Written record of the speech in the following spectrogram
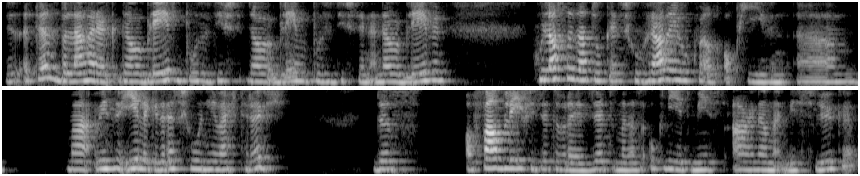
Dus het is belangrijk dat we blijven positief, dat we blijven positief zijn en dat we blijven, hoe lastig dat ook is, hoe graag je ook wilt opgeven. Um, maar wees nu eerlijk, er is gewoon geen weg terug. Dus ofwel blijf je zitten waar je zit, maar dat is ook niet het meest aangename en het meest leuke,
